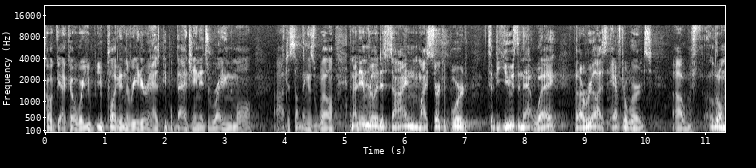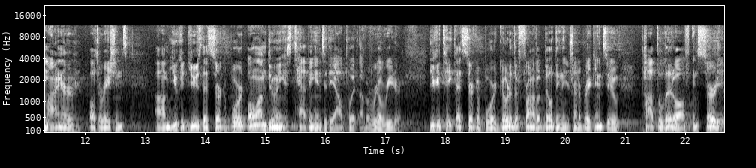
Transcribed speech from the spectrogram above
called Gecko where you, you plug it in the reader and as people badge in, it's writing them all to something as well. And I didn't really design my circuit board to be used in that way, but I realized afterwards uh, with a little minor alterations, um, you could use that circuit board. All I'm doing is tapping into the output of a real reader. You could take that circuit board, go to the front of a building that you're trying to break into, pop the lid off, insert it,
